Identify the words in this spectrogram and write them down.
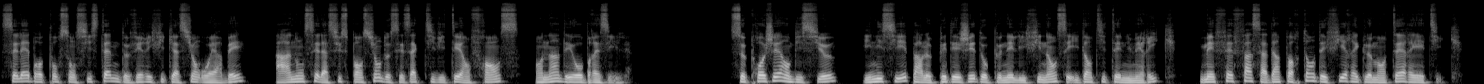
célèbre pour son système de vérification ORB, a annoncé la suspension de ses activités en France, en Inde et au Brésil. Ce projet ambitieux, initié par le PDG d'Openelli Finance et Identité numérique, mais fait face à d'importants défis réglementaires et éthiques.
